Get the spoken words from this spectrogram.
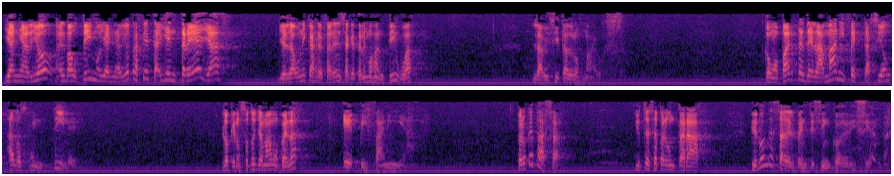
Y añadió el bautismo y añadió otras fiestas, y entre ellas, y es la única referencia que tenemos antigua, la visita de los magos. Como parte de la manifestación a los gentiles. Lo que nosotros llamamos, ¿verdad? Epifanía. Pero ¿qué pasa? Y usted se preguntará, ¿de dónde sale el 25 de diciembre?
